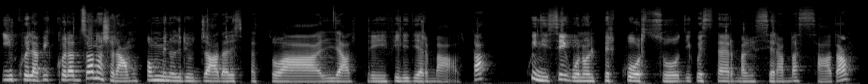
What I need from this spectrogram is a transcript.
In quella piccola zona c'era un po' meno di rugiada rispetto agli altri fili di erba alta, quindi seguono il percorso di questa erba che si era abbassata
